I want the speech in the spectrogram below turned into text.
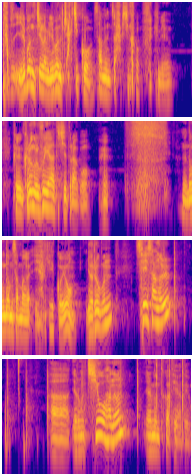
답 1번 찍으려면 1번을 쫙 찍고 3번 쫙 찍고 그런 그런 걸 후회하시더라고. 농담 삼아 이야기했고요. 여러분 세상을 아, 여러분 치유하는 엘멘트가 돼야 돼요.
